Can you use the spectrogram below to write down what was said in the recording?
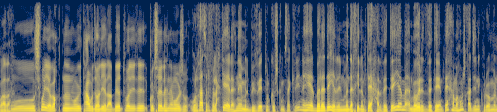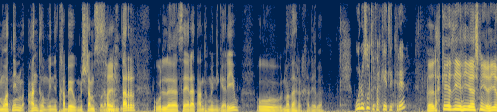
واضح. وشوية وقت يتعودوا عليه العباد تولي كل شيء لهنا موجود. والخاطر في الحكاية لهنا من ال buvette والكشك مسكرين هي البلدية اللي المداخيل نتاعها الذاتية الموارد الذاتية نتاعها ما همش قاعدين يكبروا. المواطنين عندهم وين يتخباو من الشمس ولا من. المطر والسيارات عندهم وين يقاريو والمظاهر الخلابة. وين وصلتوا في حكاية الكرا؟ آه، الحكاية ذي هي شنو هي؟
